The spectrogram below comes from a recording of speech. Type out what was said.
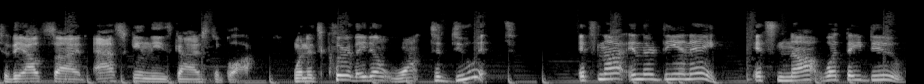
to the outside, asking these guys to block when it's clear they don't want to do it. It's not in their DNA. It's not what they do.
